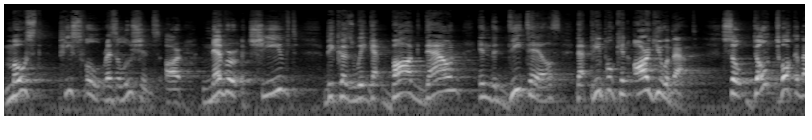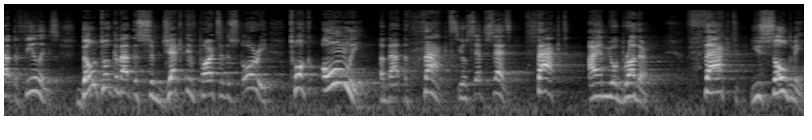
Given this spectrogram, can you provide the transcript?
Most peaceful resolutions are never achieved because we get bogged down in the details that people can argue about. So don't talk about the feelings. Don't talk about the subjective parts of the story. Talk only about the facts. Yosef says, fact, I am your brother. Fact, you sold me.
